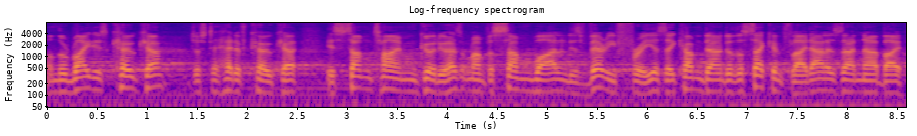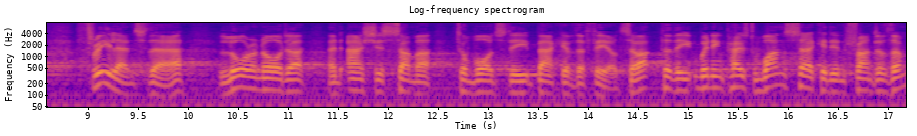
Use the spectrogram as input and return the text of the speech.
On the right is Coca, just ahead of Coca, is Sometime Good, who hasn't run for some while and is very free as they come down to the second flight. Alazan now by three lengths there. Law and Order and Ashes Summer towards the back of the field. So up to the winning post, one circuit in front of them,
